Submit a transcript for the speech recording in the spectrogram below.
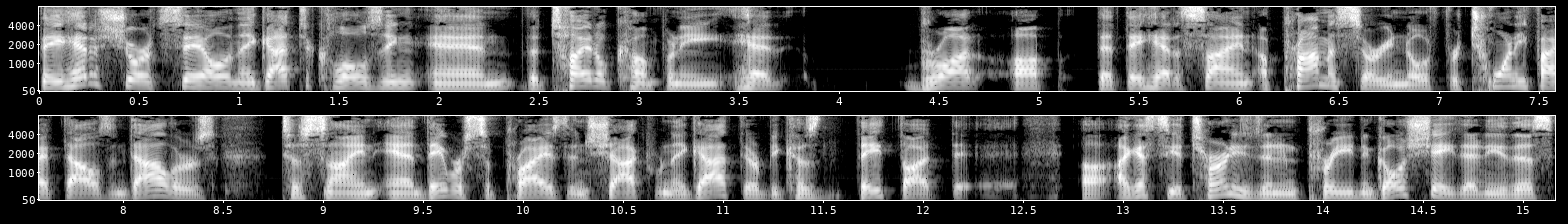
They had a short sale and they got to closing, and the title company had brought up that they had to sign a promissory note for twenty five thousand dollars to sign, and they were surprised and shocked when they got there because they thought, uh, I guess the attorneys didn't pre-negotiate any of this,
